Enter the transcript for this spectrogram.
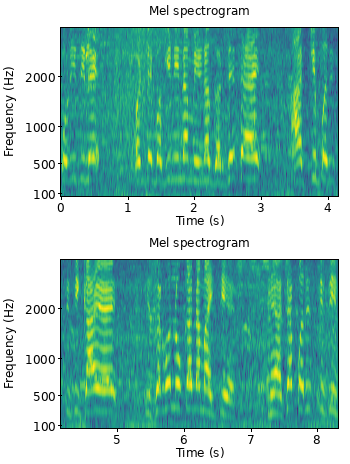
कोणी दिले पण ते भगिनींना मिळणं गरजेचं आहे. आजची परिस्थिती काय आहे ही सर्व लोकांना माहिती आहे. आणि अशा परिस्थितीत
